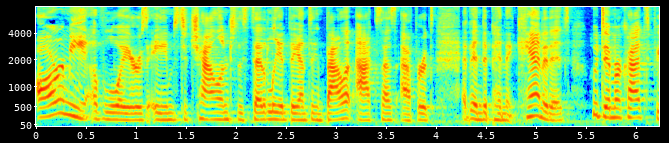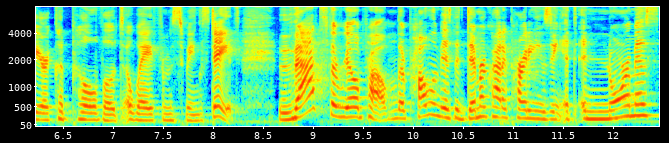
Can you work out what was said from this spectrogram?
Army of Lawyers Aims to Challenge the Steadily Advancing Ballot Access Efforts of Independent Candidates, who Democrats fear could pull votes away from swing states. That's the real problem. The problem is the Democratic Party using its enormous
